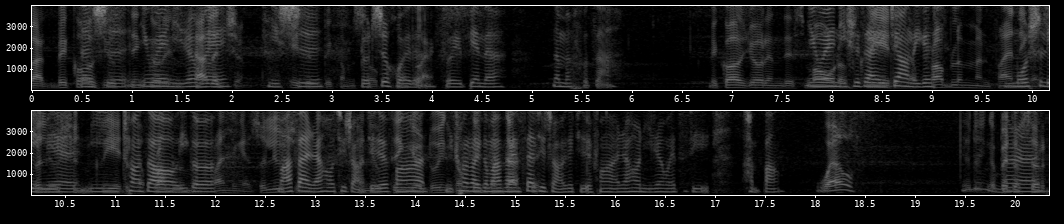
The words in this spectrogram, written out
但是因为你认为你是有智慧的所以变得那么复杂。因为你是在这样的一个模式里面你创造一个麻烦然后去找解决方案你创造一个麻烦再去找一个解决方案然后你认为自己很棒。当然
